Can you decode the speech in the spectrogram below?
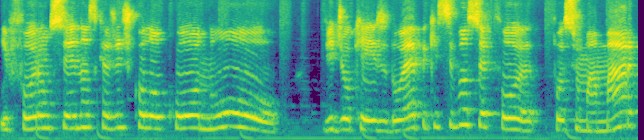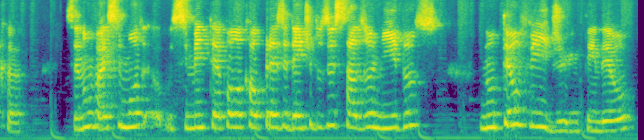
e foram cenas que a gente colocou no videocase do app, que se você for, fosse uma marca, você não vai se, se meter a colocar o presidente dos Estados Unidos no teu vídeo, entendeu?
